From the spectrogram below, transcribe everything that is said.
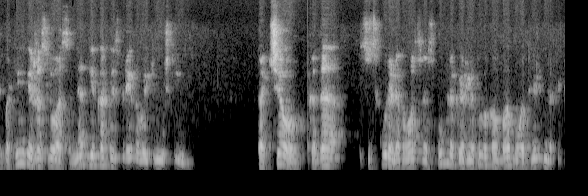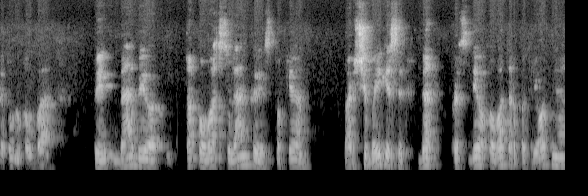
Ypatingai žasliuose, netgi kartais prieidavo iki muštynių. Tačiau, kada susikūrė Lietuvos Respublika ir lietuvių kalba buvo tvirtinta kaip lietuvių kalba, tai be abejo ta kova su Lenkais tokia arši baigėsi, bet prasidėjo kova tarp patriotinių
